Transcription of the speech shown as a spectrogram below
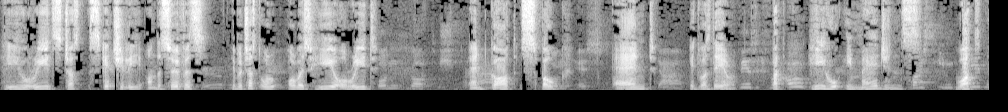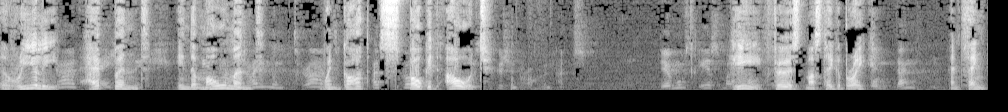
He who reads just sketchily on the surface, he will just al- always hear or read, and God spoke, und es war and it was there. But he who imagines what really happened in the moment when God spoke it out, he first must take a break and Anbetung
